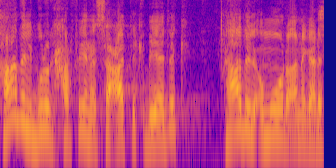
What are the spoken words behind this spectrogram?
هذا اللي يقول حرفيا سعادتك بيدك هذه الأمور أنا قاعد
